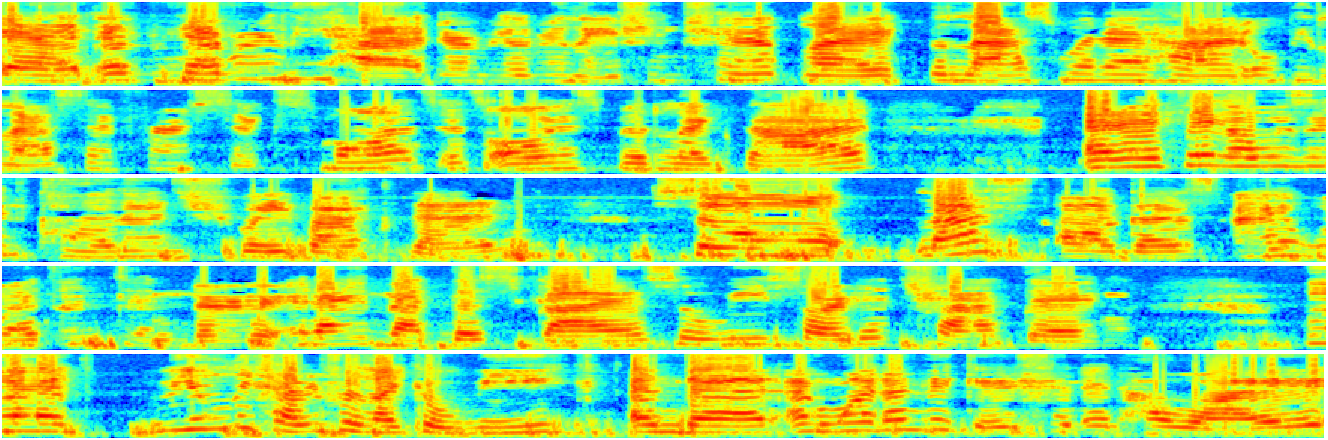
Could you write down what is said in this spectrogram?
and I've never really had a real relationship. Like the last one I had only lasted for six months. It's always been like that. And I think I was in college way back then. So last August, I went on Tinder and I met this guy. So we started chatting. But we only chatted for like a week. And then I went on vacation in Hawaii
